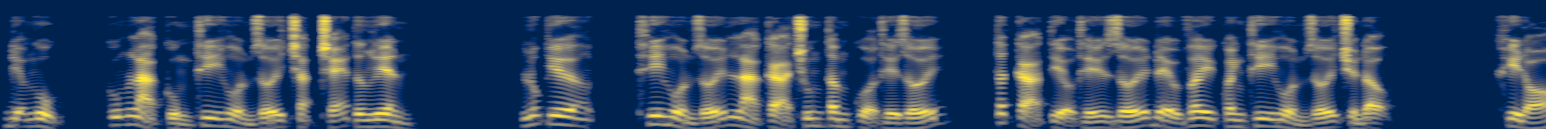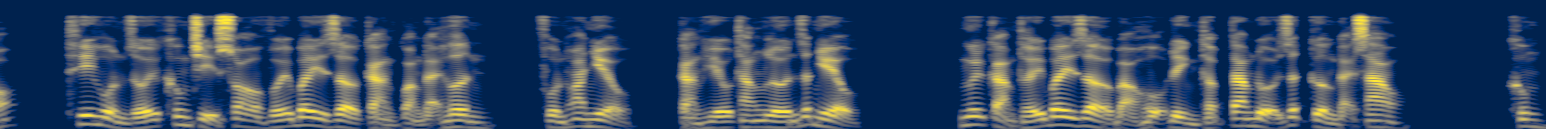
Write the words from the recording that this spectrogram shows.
địa ngục, cũng là cùng thi hồn giới chặt chẽ tương liên. Lúc kia, thi hồn giới là cả trung tâm của thế giới tất cả tiểu thế giới đều vây quanh thi hồn giới chuyển động. Khi đó, thi hồn giới không chỉ so với bây giờ càng quảng đại hơn, phồn hoa nhiều, càng hiếu thắng lớn rất nhiều. Ngươi cảm thấy bây giờ bảo hộ đình thập tam đội rất cường đại sao? Không.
